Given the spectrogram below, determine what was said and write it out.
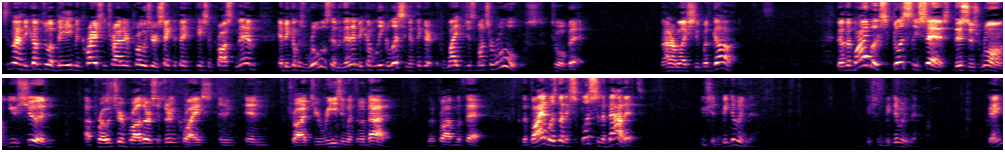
Sometimes you come to a babe in Christ and try to impose your sanctification process on them, it becomes rules to them, and then they become legalistic and think their life is just a bunch of rules to obey, not a relationship with God. Now, the Bible explicitly says this is wrong. You should approach your brother or sister in Christ and, and try to reason with them about it. No problem with that. The Bible is not explicit about it. You shouldn't be doing that. You shouldn't be doing that. Okay?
